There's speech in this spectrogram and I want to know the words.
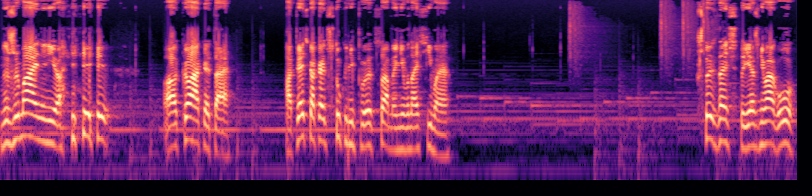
Нажимай на нее. А как это? Опять какая-то штука не, самая невыносимая. Что это значит? Что я же не могу.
